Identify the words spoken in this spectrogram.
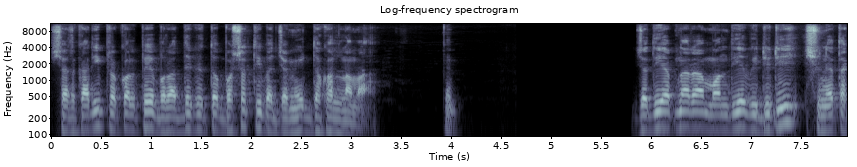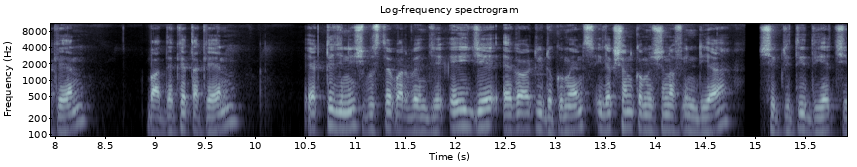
সরকারি প্রকল্পে বরাদ্দকৃত বসতি বা জমির দখলনামা। যদি আপনারা মন দিয়ে ভিডিওটি শুনে থাকেন বা দেখে থাকেন, একটি জিনিস বুঝতে পারবেন যে এই যে এগারোটি documents election commission of India স্বীকৃতি দিয়েছে,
